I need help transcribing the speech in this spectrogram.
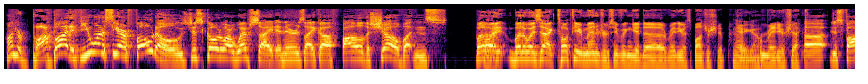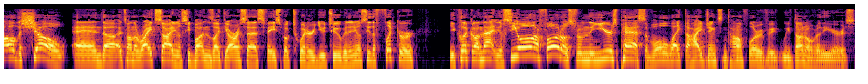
Hundred bucks. But if you want to see our photos, just go to our website and there's like uh, follow the show buttons. By the Uh, way, by the way, Zach, talk to your manager, see if we can get uh, radio sponsorship. There you go from Radio Shack. Uh, just follow the show, and uh, it's on the right side. And you'll see buttons like the RSS, Facebook, Twitter, YouTube, and then you'll see the Flickr. You click on that, and you'll see all our photos from the years past of all like the hijinks and tomfoolery we, we've done over the years.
